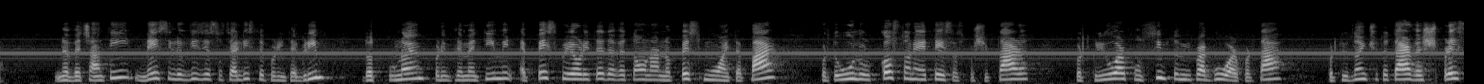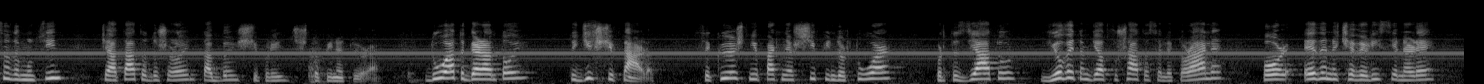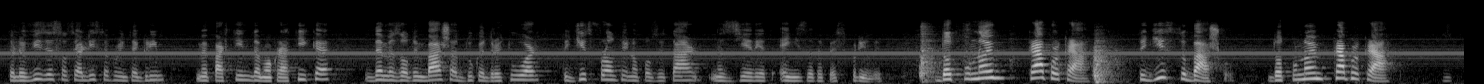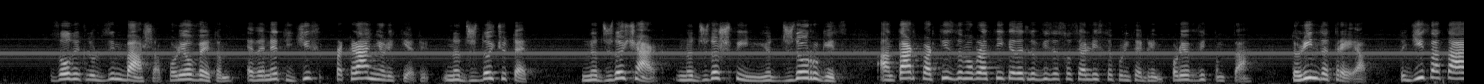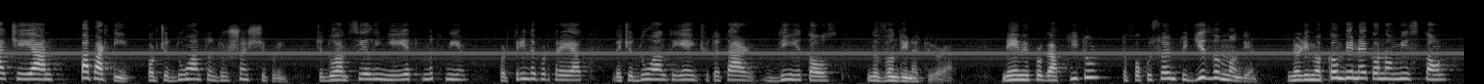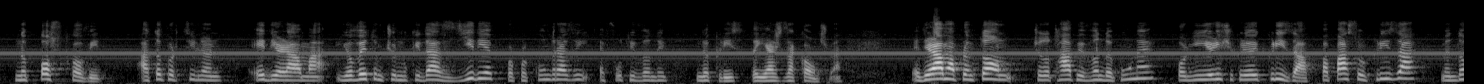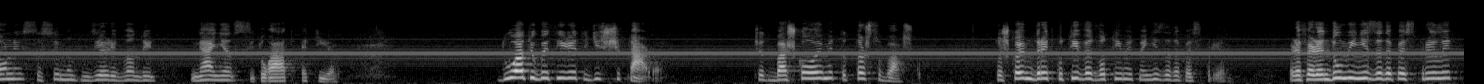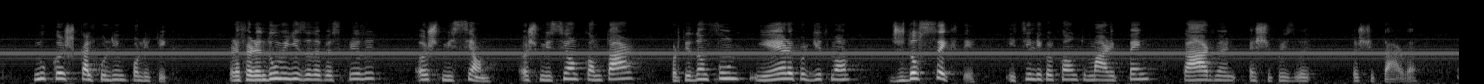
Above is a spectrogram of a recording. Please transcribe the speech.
Në veçanti, ne si Lëvizje Socialiste për Integrim do të punojmë për implementimin e pesë prioriteteve tona në pesë muajt e parë, për të ulur koston e jetesës për shqiptarët, për të krijuar punësim të mirëpaguar për ta, për t'ju dhënë qytetarëve shpresën dhe mundësinë që ata të dëshirojnë ta bëjnë Shqipërinë shtëpinë e tyre. Dua të garantoj të gjithë shqiptarët se ky është një partnership i ndërtuar për të zgjatur jo vetëm gjatë fushatës elektorale, por edhe në qeverisjen e re të Lëvizjes Socialiste për Integrim me Partinë Demokratike dhe me zotin Basha duke drejtuar të gjithë frontin opozitar në zgjedhjet e njëzet e pesë prillit. Do të punojmë krah për krah, të gjithë së bashku. Do të punojmë krah për krah zotit Lulzim Basha, por jo vetëm, edhe ne të gjithë krah njëri tjetrit, në çdo qytet, në çdo qark, në çdo shpi, në çdo rrugicë, anëtarë të Partisë Demokratike dhe të Lëvizjes Socialiste për Integrim, por jo vetëm ata, të rinjtë dhe të rejat, të gjithë ata që janë pa parti, por që duan të ndryshojnë Shqipërinë, që duan të sjellin një jetë më të mirë për të rinjtë dhe për të rejat dhe që duan të jenë qytetarë dinjitozë në vendin e tyre. Ne jemi përgatitur. Të fokusojmë të gjithë vëmendjen në rimëkëmbjen e ekonomisë tonë në post-Covid, atë për të cilën Edi Rama jo vetëm që nuk i dha zgjidhje, por përkundrazi e futi vendin në krizë të jashtëzakonshme. Edi Rama premton që do të hapi vende pune, por një njeri që krijoi kriza, pa pasur kriza, mendoni se si mund të nxjerri vendin nga një situatë e tillë. Dua t'ju bëj thirrje të gjithë shqiptarëve që të bashkohemi të tërë së bashku. të shkojmë drejt kutive të votimit me njëzet e pesë prill. Referendumi i njëzet e pesë prillit nuk është kalkulim politik. Referendumi i njëzet e pesë prillit është mision, është mision kombëtar për t'i dhënë fund një herë e përgjithmonë çdo sekti i cili kërkon të marri peng të ardhmen e Shqipërisë dhe të shqiptarëve.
